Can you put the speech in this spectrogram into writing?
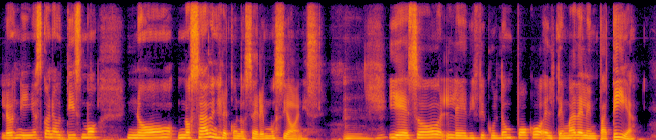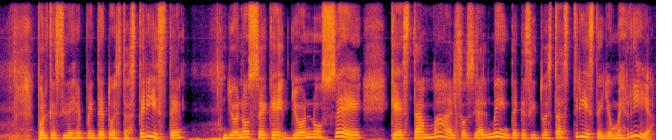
Los niños con autismo no, no saben reconocer emociones. Y eso le dificulta un poco el tema de la empatía. Porque si de repente tú estás triste, yo no sé que, yo no sé que está mal socialmente que si tú estás triste, yo me ría.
